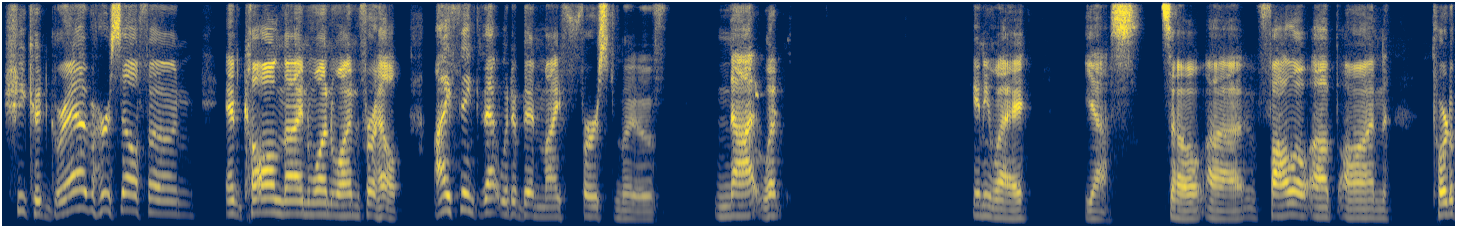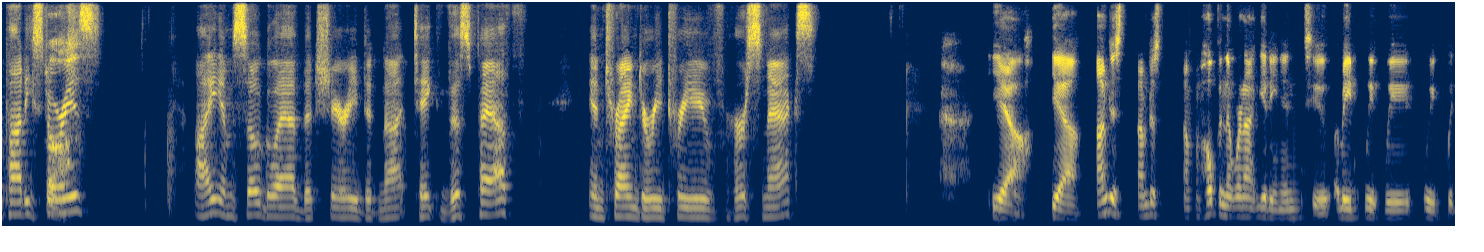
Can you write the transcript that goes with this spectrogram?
she could grab her cell phone and call 911 for help. I think that would have been my first move, not what. Anyway, yes. So uh, follow up on porta potty stories. I am so glad that Sherry did not take this path in trying to retrieve her snacks. Yeah, yeah. I'm just, I'm just, I'm hoping that we're not getting into. I mean, we, we, we, we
